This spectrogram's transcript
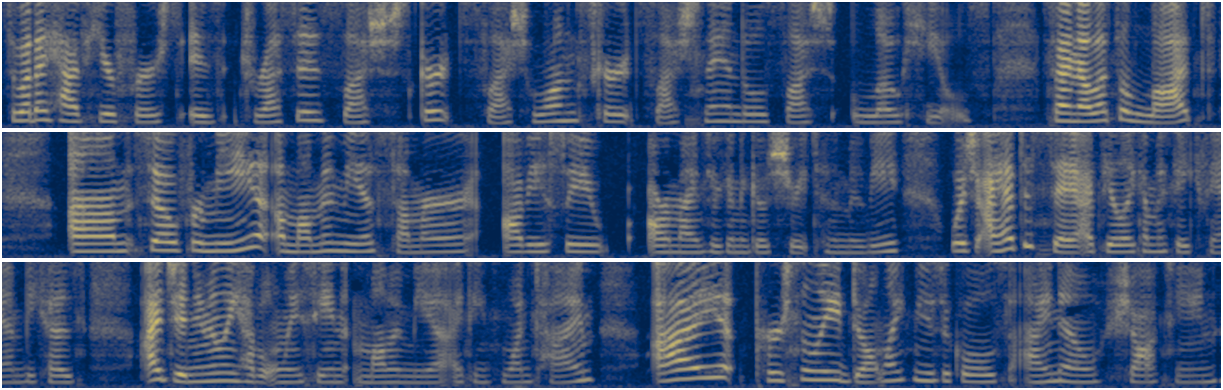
So what I have here first is dresses slash skirts slash long skirts slash sandals slash low heels. So I know that's a lot. Um, so for me, a Mamma Mia summer, obviously our minds are going to go straight to the movie, which I have to say, I feel like I'm a fake fan because I genuinely have only seen Mamma Mia, I think, one time. I personally don't like musicals. I know, shocking.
